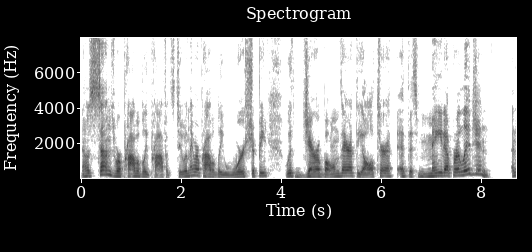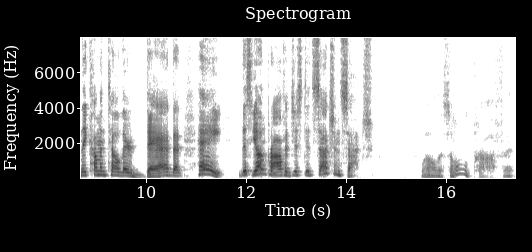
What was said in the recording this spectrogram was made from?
Now, his sons were probably prophets too, and they were probably worshiping with Jeroboam there at the altar at, at this made up religion. And they come and tell their dad that, hey, this young prophet just did such and such. Well, this old prophet.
